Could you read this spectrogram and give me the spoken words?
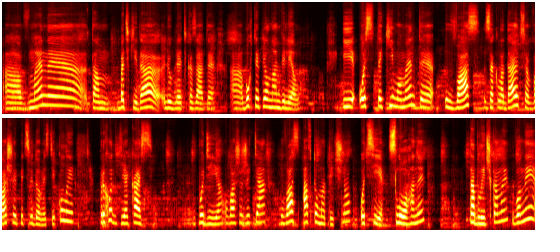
А в мене там батьки да, люблять казати: Бог терпів, нам велел. І ось такі моменти у вас закладаються в вашої підсвідомості. Коли приходить якась подія у ваше життя, у вас автоматично оці слогани табличками вони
